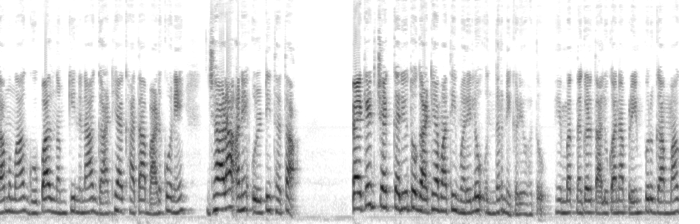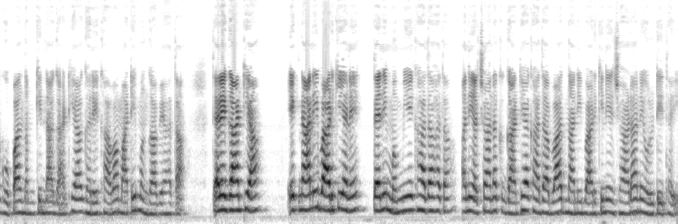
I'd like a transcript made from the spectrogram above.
ગામમાં ગોપાલ નમકીનના ગાંઠિયા ખાતા બાળકોને ઝાડા અને ઉલટી થતા પેકેટ ચેક કર્યું તો ગાંઠિયામાંથી મરેલો ઉંદર નીકળ્યો હતો. હિંમતનગર તાલુકાના પ્રેમપુર ગામમાં ગોપાલ નમકીનના ગાંઠિયા ઘરે ખાવા માટે મંગાવ્યા હતા. ત્યારે ગાંઠિયા એક નાની બાળકી અને તેની મમ્મીએ ખાધા હતા અને અચાનક ગાંઠિયા ખાધા બાદ નાની બાળકીને ઝાડાને ઉલટી થઈ.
